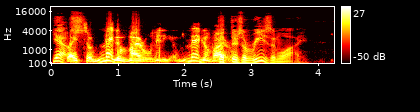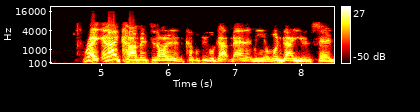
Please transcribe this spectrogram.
yeah, right? So mega viral video, mega viral. but there's a reason why. Right. And I commented on it and a couple people got mad at me and one guy even said,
